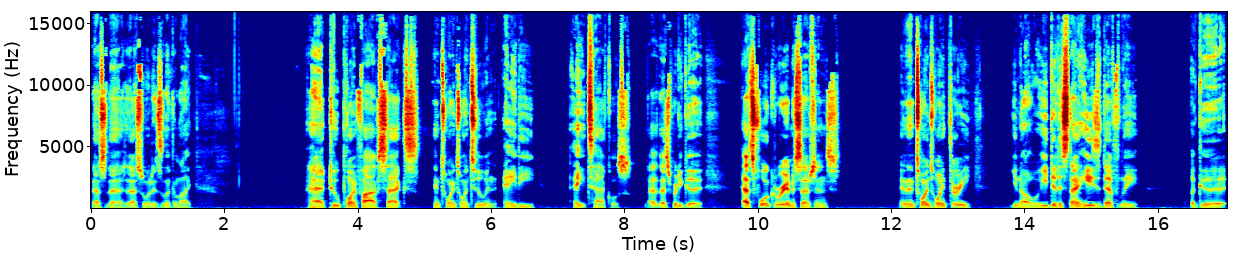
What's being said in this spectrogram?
That's that that's what it's looking like had 2.5 sacks in 2022 and 88 tackles. That, that's pretty good. Has four career interceptions. And then 2023, you know, he did his thing. He's definitely a good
